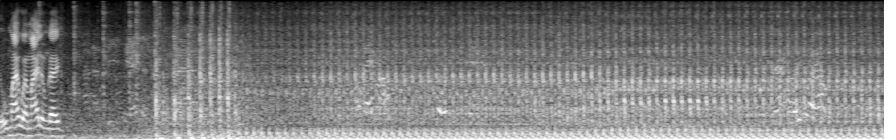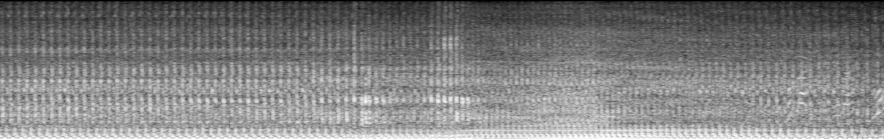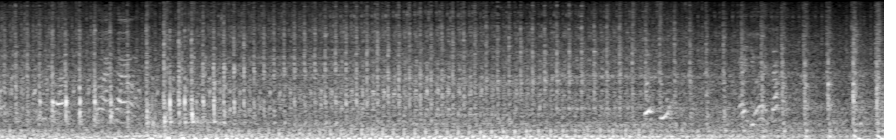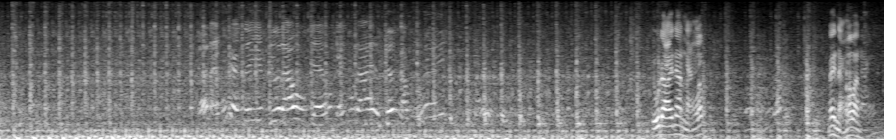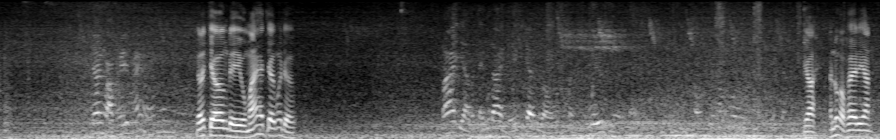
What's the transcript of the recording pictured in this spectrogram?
chủ máy quay máy luôn đi. Trơn chủ đai nó nặng lắm. Nó nặng lắm anh? Cho nó trơn đều máy hết trơn mới được. Má giờ mình chạy đai nghỉ chơi rồi, mình quý rồi anh uống cà phê đi anh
